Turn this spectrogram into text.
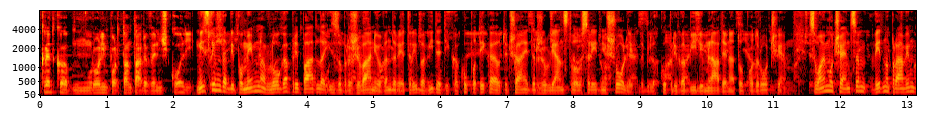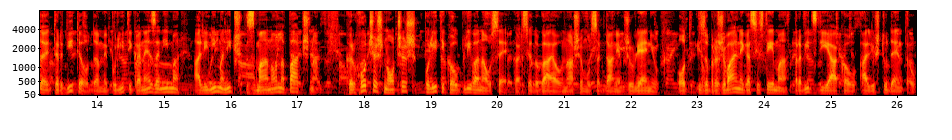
Cred că un rol important are venit școlii. Mislim, da bi pomembna vloga pripadla izobraževanju, vendar je treba videti, kako potekajo tečaji državljanstva v srednji šoli, da bi lahko privabili mlade na to področje. Svojim učencem vedno pravim, da je trditev, da me politika ne zanima ali nima nič z mano, napačna. Ker hočeš nočeš, politika vpliva na vse, kar se dogaja v našem vsakdanjem življenju, od izobraževalnega sistema, pravic dijakov ali študentov.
